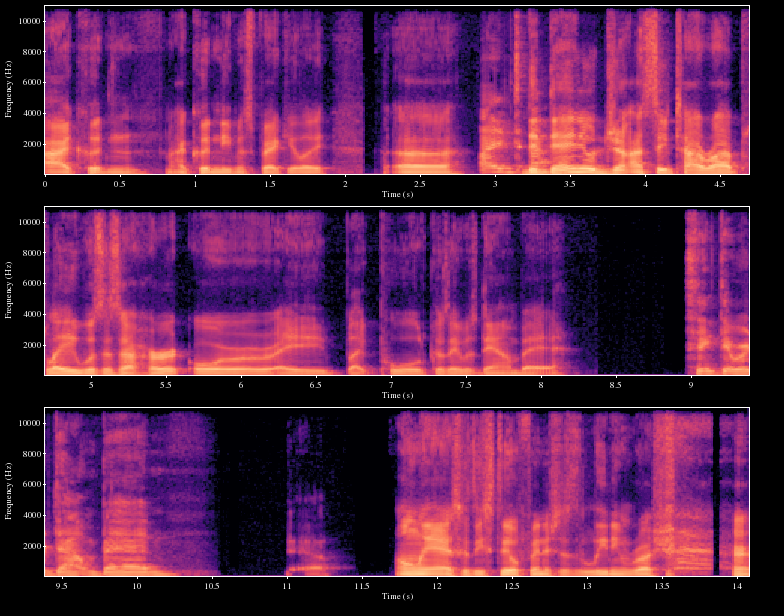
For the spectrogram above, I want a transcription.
I couldn't. I couldn't even speculate. Uh, I, did Daniel? I see Tyrod play. Was this a hurt or a like pulled because they was down bad? I think they were down bad. Yeah. Only ask because he still finishes the leading rusher. uh,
